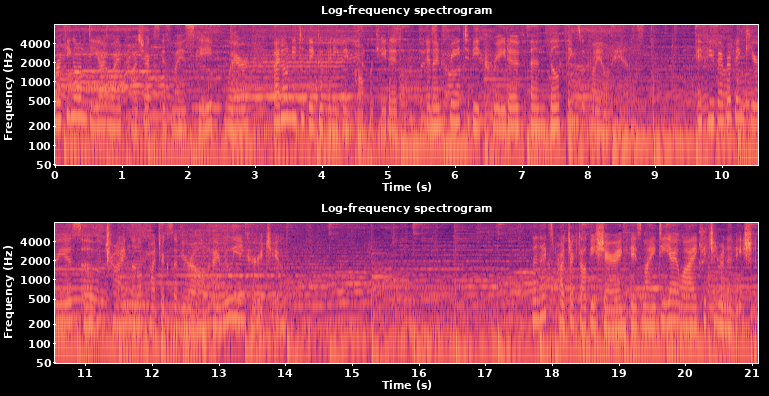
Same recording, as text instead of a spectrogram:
Working on DIY projects is my escape where I don't need to think of anything complicated and I'm free to be creative and build things with my own hands. If you've ever been curious of trying little projects of your own, I really encourage you. The next project I'll be sharing is my DIY kitchen renovation.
